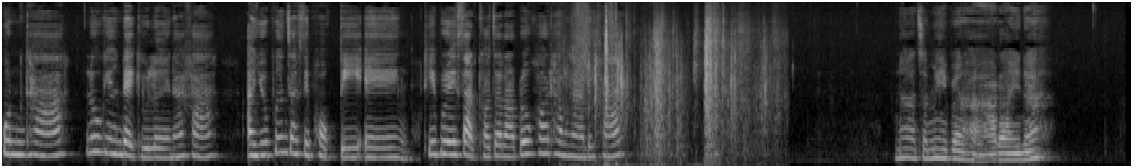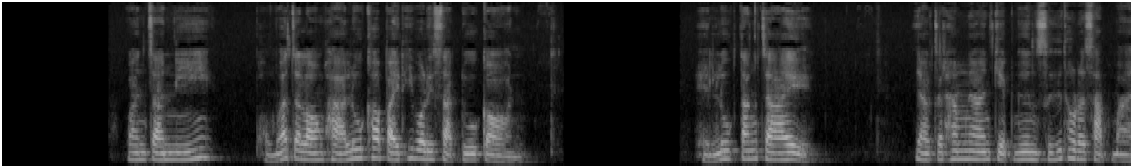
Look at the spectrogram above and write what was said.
คุณคะ ลูกยังเด็กอยู่เลยนะคะ อายุเพิ่งจะ16 ปีเอง ที่บริษัทเขาจะรับลูกเข้าทำงานหรือคะ น่าจะไม่มีปัญหาอะไรนะ วันจันทร์นี้ ผมว่าจะลองพาลูกเข้าไปที่บริษัทดูก่อน เห็นลูกตั้งใจ อยากจะทำงานเก็บเงินซื้อโทรศัพท์ใหม่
